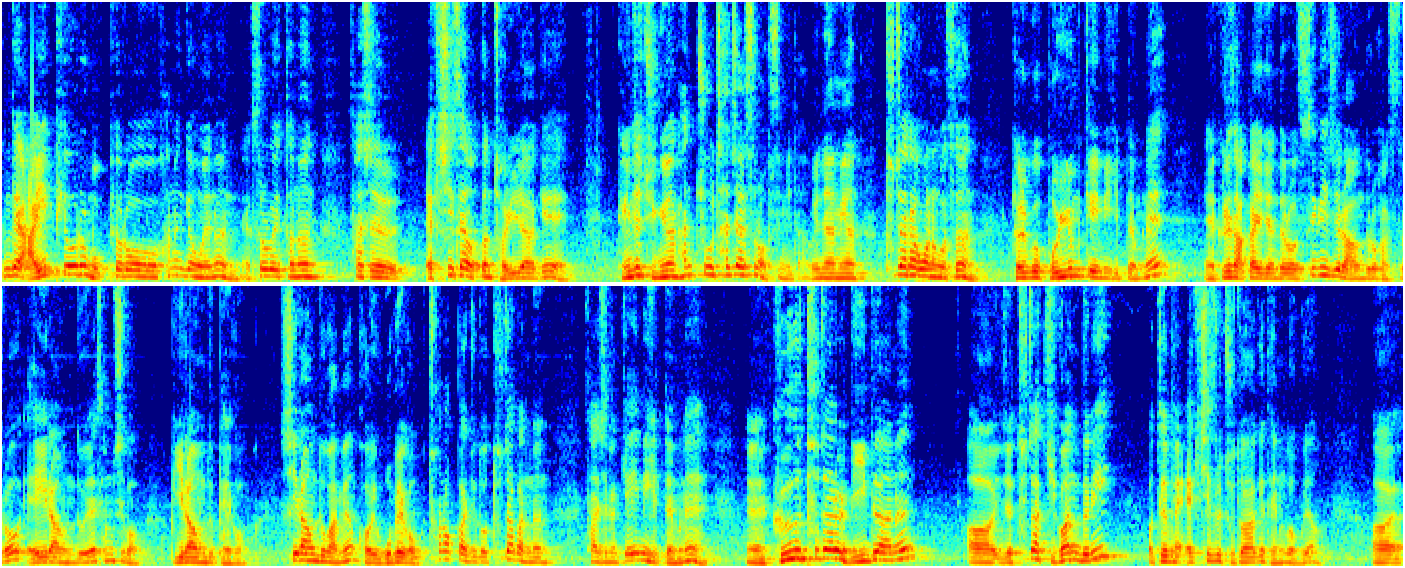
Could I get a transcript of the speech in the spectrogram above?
근데 IPO를 목표로 하는 경우에는 엑셀러레이터는 사실 엑시트의 어떤 전략에 굉장히 중요한 한 축을 차지할 수는 없습니다. 왜냐하면 투자라고 하는 것은 결국 볼륨 게임이기 때문에 예, 그래서 아까 얘기한 대로 시리즈 라운드로 갈수록 A 라운드에 30억, B 라운드 100억, C 라운드 가면 거의 500억, 1000억까지도 투자받는 사실은 게임이기 때문에 예, 그 투자를 리드하는 어, 이제 투자 기관들이 어떻게 보면 엑시트를 주도하게 되는 거고요. 어,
